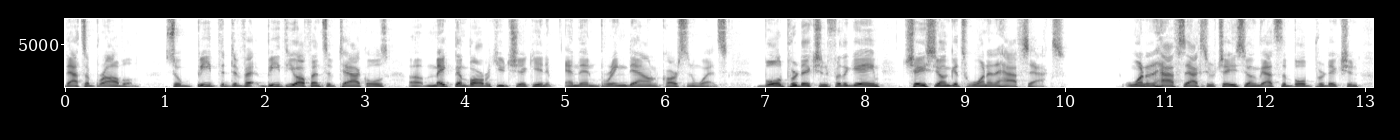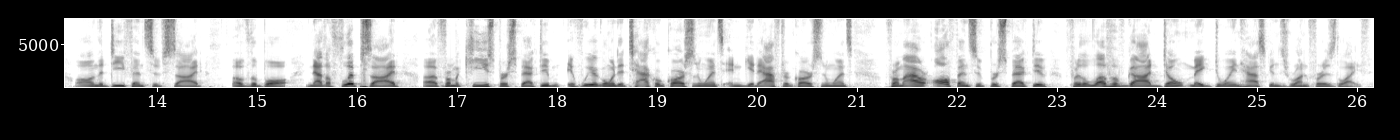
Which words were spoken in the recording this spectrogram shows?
that's a problem. So beat the def- beat the offensive tackles, uh, make them barbecue chicken, and then bring down Carson Wentz. Bold prediction for the game: Chase Young gets one and a half sacks. One and a half sacks for Chase Young. That's the bold prediction on the defensive side of the ball. Now, the flip side, uh, from a Keys perspective, if we are going to tackle Carson Wentz and get after Carson Wentz, from our offensive perspective, for the love of God, don't make Dwayne Haskins run for his life.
